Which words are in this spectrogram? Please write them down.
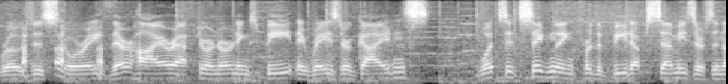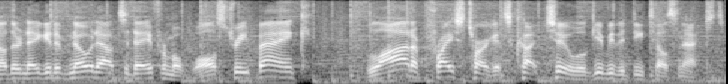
roses story. They're higher after an earnings beat. They raised their guidance. What's it signaling for the beat up semis? There's another negative note out today from a Wall Street bank. A lot of price targets cut, too. We'll give you the details next.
